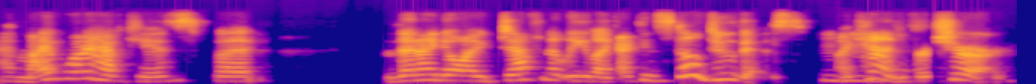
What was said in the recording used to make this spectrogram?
I might want to have kids, but then I know I definitely like I can still do this. I Mhm. can for sure.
